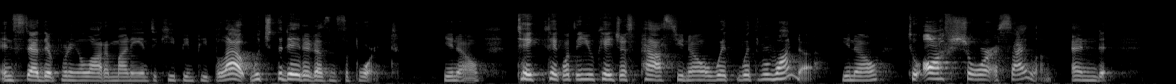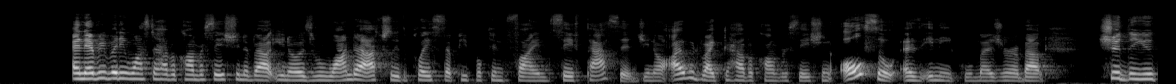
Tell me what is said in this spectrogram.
Instead, they're putting a lot of money into keeping people out, which the data doesn't support. You know, take take what the UK just passed, you know, with with Rwanda, you know, to offshore asylum and and everybody wants to have a conversation about, you know, is Rwanda actually the place that people can find safe passage? You know, I would like to have a conversation also as in equal measure about should the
